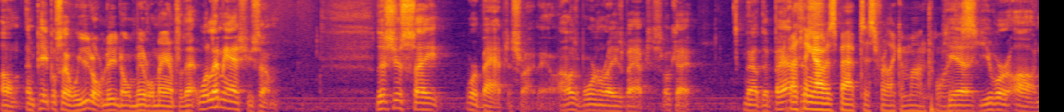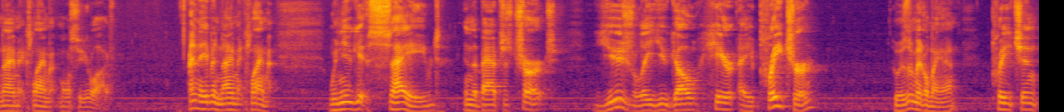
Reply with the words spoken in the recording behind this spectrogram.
Um, and people say, "Well, you don't need no middleman for that." Well, let me ask you something. Let's just say we're Baptists right now. I was born and raised Baptist. Okay. Now the Baptist. I think I was Baptist for like a month once. Yeah, you were uh, name it, claim it most of your life, and even name it, claim it. When you get saved in the Baptist church, usually you go hear a preacher, who is a middleman, preaching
